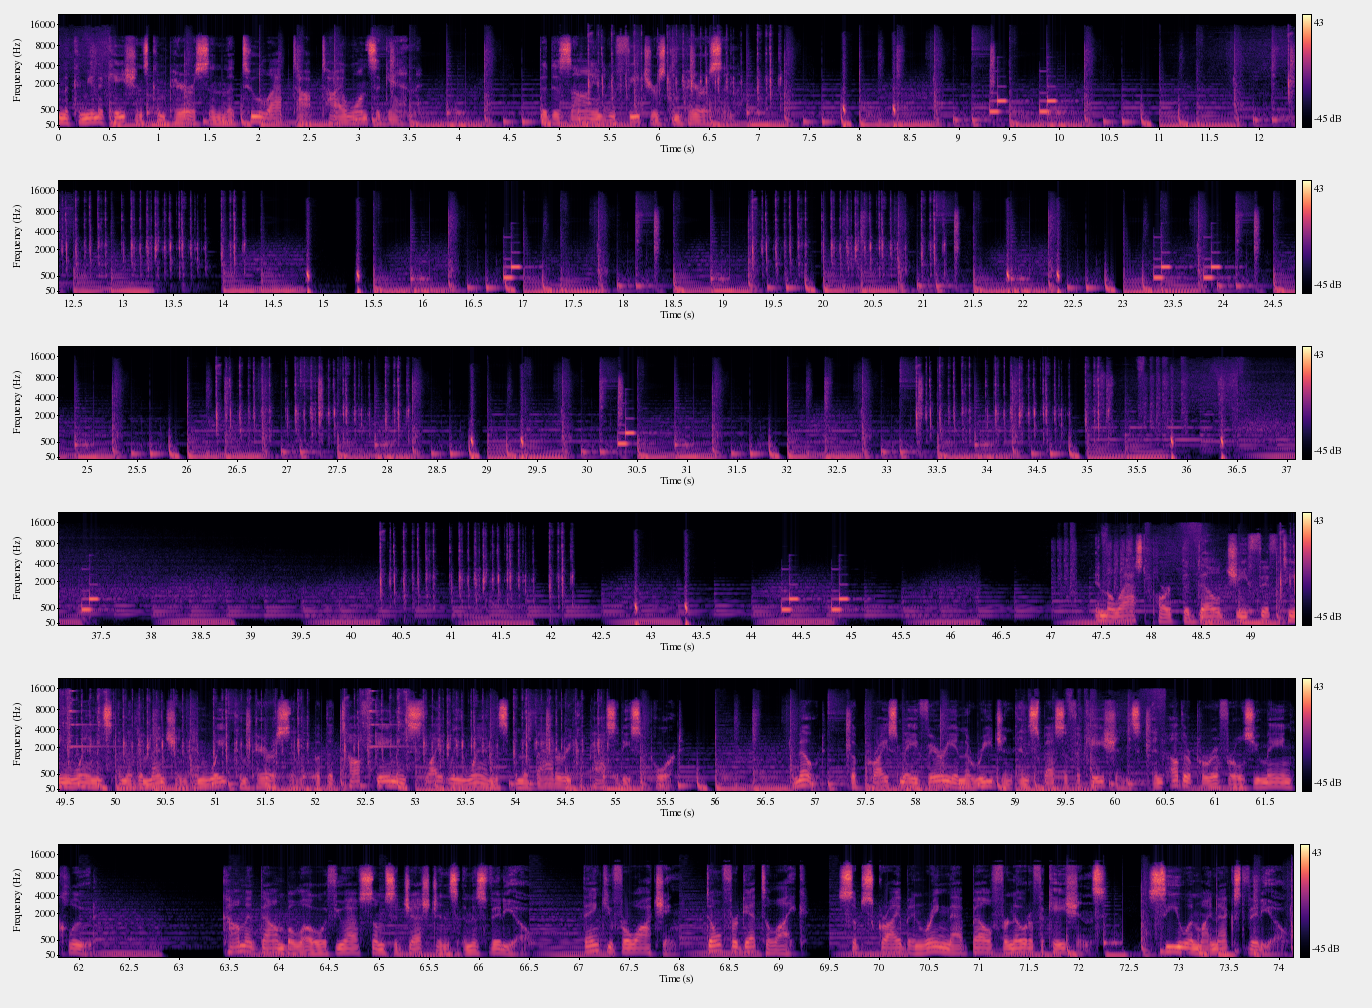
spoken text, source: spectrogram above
In the communications comparison the two laptop tie once again. The design and features comparison. In the last part the Dell G15 wins in the dimension and weight comparison but the TUF Gaming slightly wins in the battery capacity support. Note, the price may vary in the region and specifications and other peripherals you may include. Comment down below if you have some suggestions in this video. Thank you for watching. Don't forget to like, subscribe and ring that bell for notifications. See you in my next video.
